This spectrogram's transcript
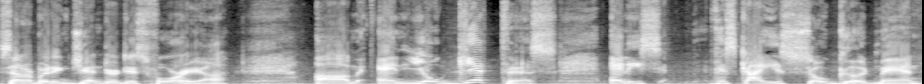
celebrating gender dysphoria. Um, and you'll get this. And he's this guy is so good, man.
